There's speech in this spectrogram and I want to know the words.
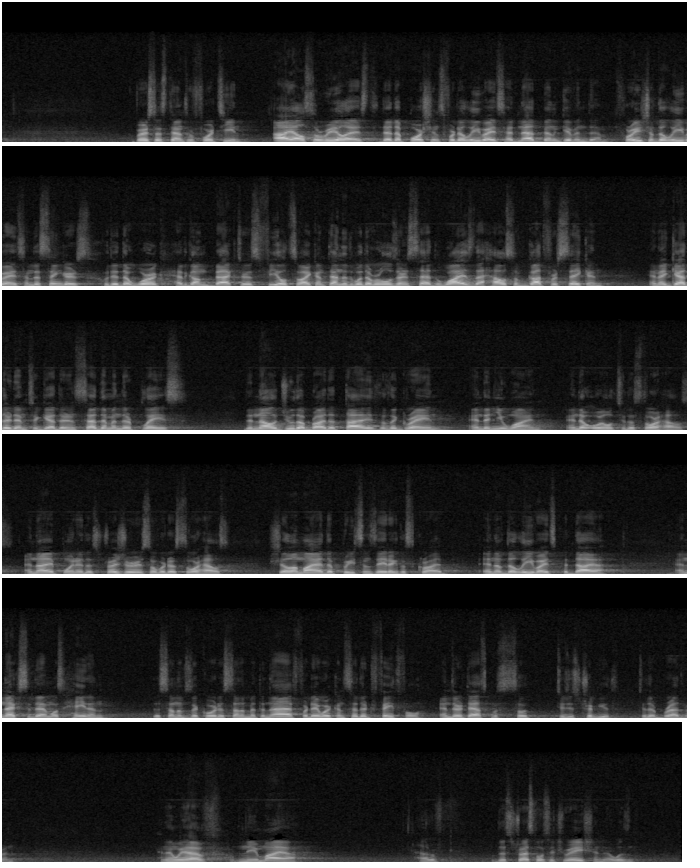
Verses 10 through 14. I also realized that the portions for the Levites had not been given them. For each of the Levites and the singers who did the work had gone back to his field. So I contended with the rulers and said, Why is the house of God forsaken? And I gathered them together and set them in their place. Then now Judah brought the tithe of the grain and the new wine and the oil to the storehouse. And I appointed as treasurers over the storehouse Shelemiah the priest and Zadok the scribe, and of the Levites Pedaiah. And next to them was Hanan, the son of Zaccur, the son of Mattaniah, for they were considered faithful, and their task was so to distribute to their brethren. And then we have Nehemiah, out of the stressful situation that was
